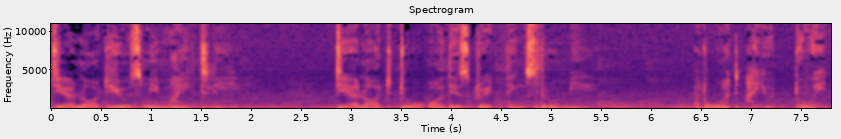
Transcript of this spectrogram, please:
Dear Lord, use me mightily. Dear Lord, do all these great things through me. But what are you doing?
